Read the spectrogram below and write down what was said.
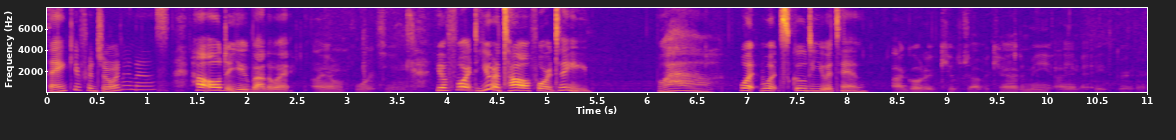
Thank you for joining us. How old are you, by the way? I am 14. You're 14. You're a tall 14. Wow. What what school do you attend? I go to KIPP STRIVE Academy. I am an eighth grader.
